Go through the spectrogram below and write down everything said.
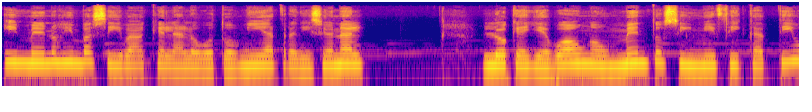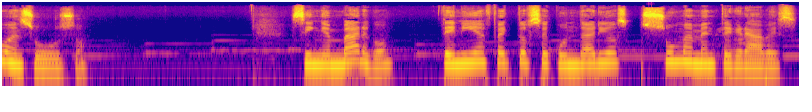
y menos invasiva que la lobotomía tradicional, lo que llevó a un aumento significativo en su uso. Sin embargo, tenía efectos secundarios sumamente graves.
